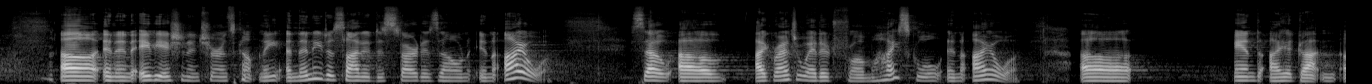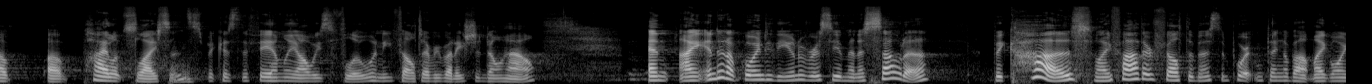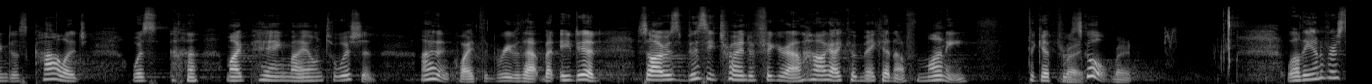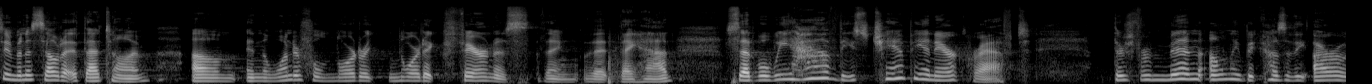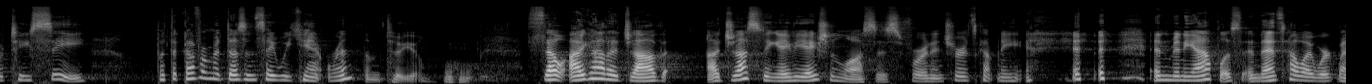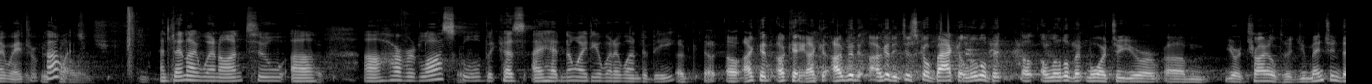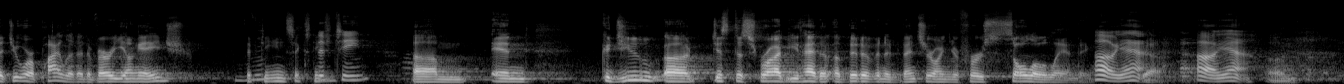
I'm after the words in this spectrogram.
Uh, in an aviation insurance company, and then he decided to start his own in Iowa. So uh, I graduated from high school in Iowa. Uh, and I had gotten a, a pilot's license because the family always flew and he felt everybody should know how. And I ended up going to the University of Minnesota because my father felt the most important thing about my going to college was my paying my own tuition. I didn't quite agree with that, but he did. So I was busy trying to figure out how I could make enough money to get through Right, school. Right. Well, the University of Minnesota at that time, um, in the wonderful Nordic, Nordic fairness thing that they had, said, Well, we have these champion aircraft. They're for men only because of the ROTC, but the government doesn't say we can't rent them to you. So I got a job adjusting aviation losses for an insurance company in Minneapolis, and that's how I worked my way through Through college. And then I went on to uh, uh, Harvard Law School because I had no idea what I wanted to be. Okay, oh, I could, okay, I could, I'm gonna, I'm gonna just go back a little bit, a, a little bit more to your, um, your childhood. You mentioned that you were a pilot at a very young age, 15, 16? 15. Um, and could you uh, just describe, you had a, a bit of an adventure on your first solo landing. Oh, yeah. Yeah. Oh, yeah.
